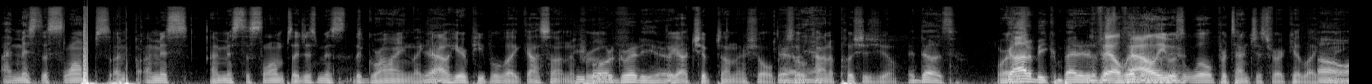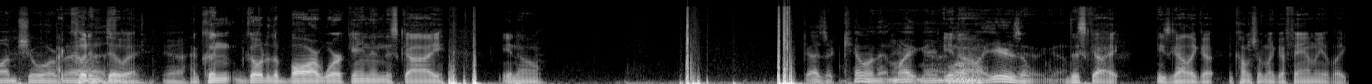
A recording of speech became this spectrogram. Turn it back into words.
I miss the slumps. I, I miss I miss the slumps. I just miss the grind. Like Yeah. out here, people like got something to People prove. are gritty here. They got chips on their shoulders, Yeah. so it Yeah. kind of pushes you. It does. Whereas Got to be competitive. The Vail Valley was a little pretentious for a kid like oh, me. I'm sure. I Vail couldn't has do it. Yeah. I couldn't go to the bar working, and this guy, you know, Guys are killing that mic, man. You Blowing know, my ears. There up. we go. this guy he's got like a comes from like a family of like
